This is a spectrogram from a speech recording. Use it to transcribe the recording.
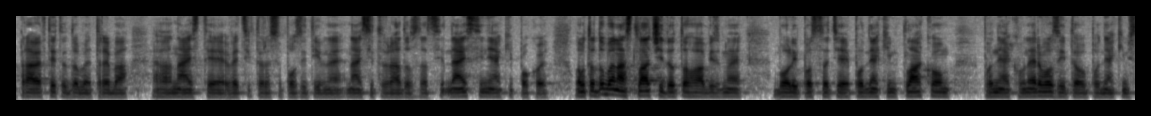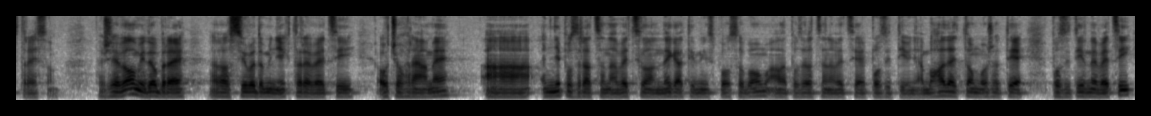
práve v tejto dobe treba e, nájsť tie veci, ktoré sú pozitívne, nájsť si tú radosť, nájsť si nejaký pokoj. Lebo tá doba nás tlačí do toho, aby sme boli v podstate pod nejakým tlakom, pod nejakou nervozitou, pod nejakým stresom. Takže je veľmi dobré eh, si uvedomiť niektoré veci, o čo hráme a nepozerať sa na veci len negatívnym spôsobom, ale pozerať sa na veci aj pozitívne. A hľadať to možno tie pozitívne veci.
